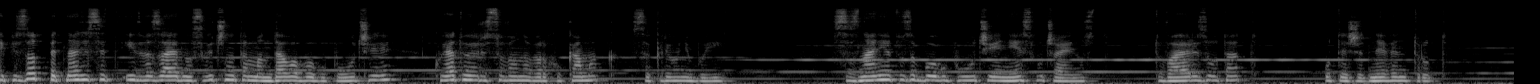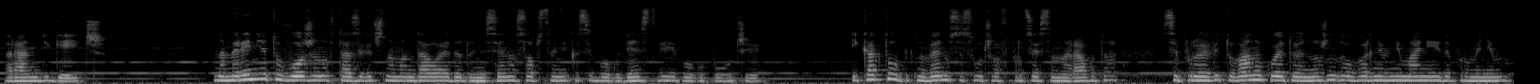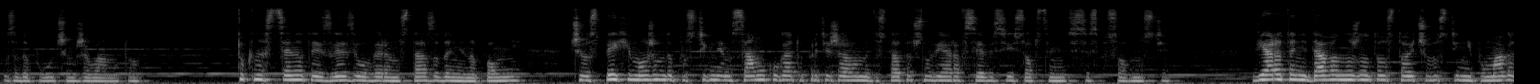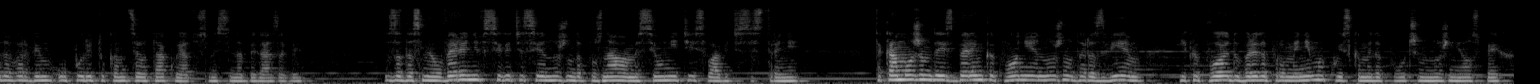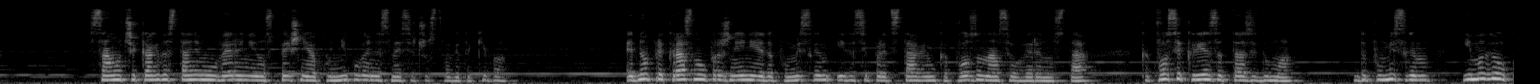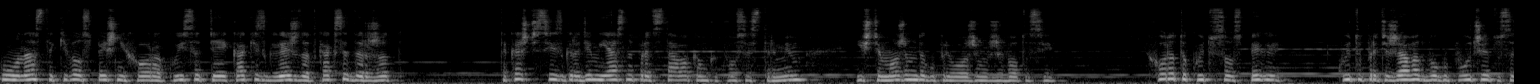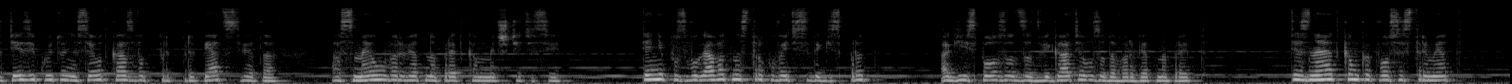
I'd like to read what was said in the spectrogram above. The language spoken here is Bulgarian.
Епизод 15 идва заедно с личната мандала благополучие, която е рисувана върху камък с акрилни бои. Съзнанието за благополучие не е случайност. Това е резултат от ежедневен труд. Ранди Гейдж Намерението, вложено в тази лична мандала е да донесе на собственика си благоденствие и благополучие. И както обикновено се случва в процеса на работа, се прояви това, на което е нужно да обърнем внимание и да променим, за да получим желаното. Тук на сцената излезе увереността, за да ни напомни, че успехи можем да постигнем само когато притежаваме достатъчно вяра в себе си и собствените си способности. Вярата ни дава нужната устойчивост и ни помага да вървим упорито към целта, която сме си набегазали. За да сме уверени в силите си е нужно да познаваме силните и слабите си страни – така можем да изберем какво ни е нужно да развием и какво е добре да променим, ако искаме да получим нужния успех. Само, че как да станем уверени и успешни, ако никога не сме се чувствали такива? Едно прекрасно упражнение е да помислим и да си представим какво за нас е увереността, какво се крие за тази дума. Да помислим, има ли около нас такива успешни хора, кои са те, как изглеждат, как се държат. Така ще си изградим ясна представа към какво се стремим – и ще можем да го приложим в живота си. Хората, които са успели, които притежават благополучието, са тези, които не се отказват пред препятствията, а смело вървят напред към мечтите си. Те не позволяват на страховете си да ги спрат, а ги използват за двигател, за да вървят напред. Те знаят към какво се стремят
